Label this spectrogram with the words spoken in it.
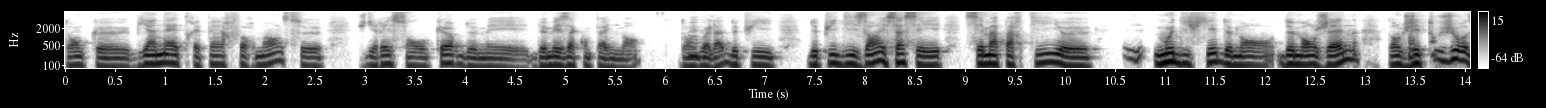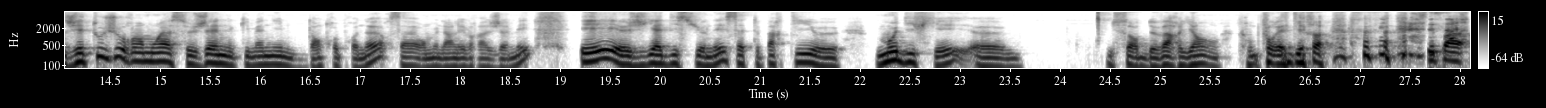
Donc, bien-être et performance, je dirais, sont au cœur de mes, de mes accompagnements. Donc mmh. voilà, depuis, depuis 10 ans, et ça, c'est ma partie modifié de mon, de mon gène. Donc, j'ai toujours, j'ai toujours en moi ce gène qui m'anime d'entrepreneur, ça, on ne me l'enlèvera jamais. Et euh, j'y additionné cette partie euh, modifiée, euh, une sorte de variant, on pourrait dire. c'est pas,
